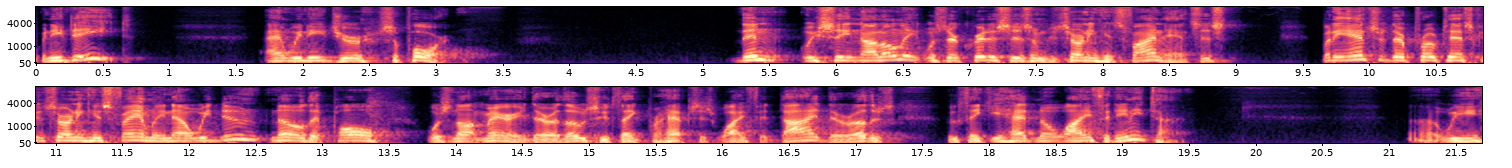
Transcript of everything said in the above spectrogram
We need to eat, and we need your support. Then we see not only was there criticism concerning his finances, but he answered their protest concerning his family. Now, we do know that Paul was not married. There are those who think perhaps his wife had died, there are others who think he had no wife at any time. Uh, we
